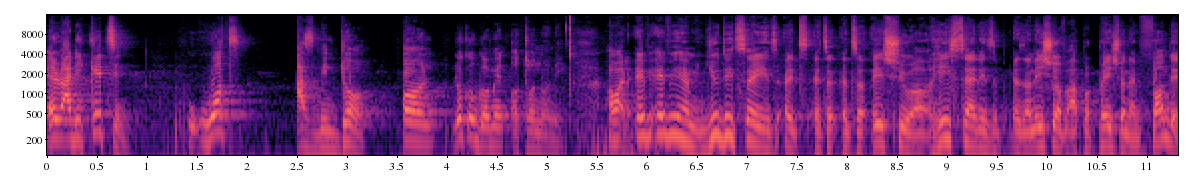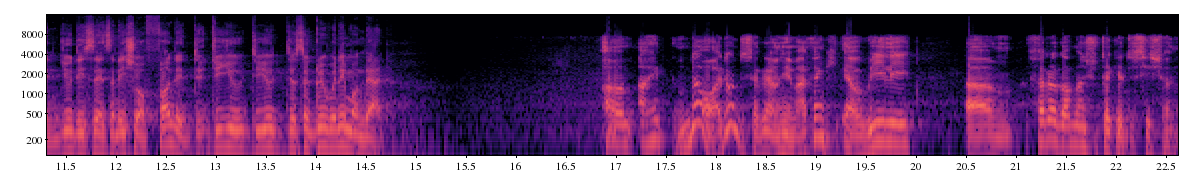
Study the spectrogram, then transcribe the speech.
eradicating what has been done on local government autonomy. All right, AVM, you did say it's, it's, it's, a, it's an issue, uh, he said it's, it's, an issue of appropriation and funding. You did say it's an issue of funding. Do, do you, do you disagree with him on that? Um, I, no, I don't disagree on him. I think you know, really um, federal government should take a decision.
